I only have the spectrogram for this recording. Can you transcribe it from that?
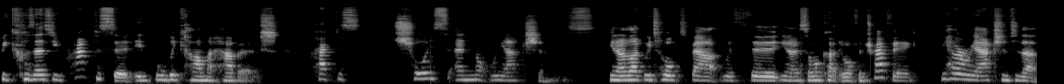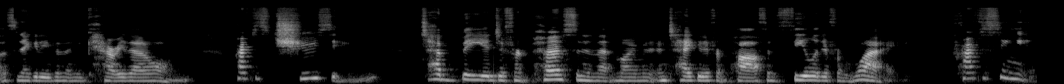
because as you practice it, it will become a habit. Practice choice and not reactions. You know, like we talked about with the, you know, someone cut you off in traffic, you have a reaction to that that's negative and then you carry that on practice choosing to be a different person in that moment and take a different path and feel a different way. Practicing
